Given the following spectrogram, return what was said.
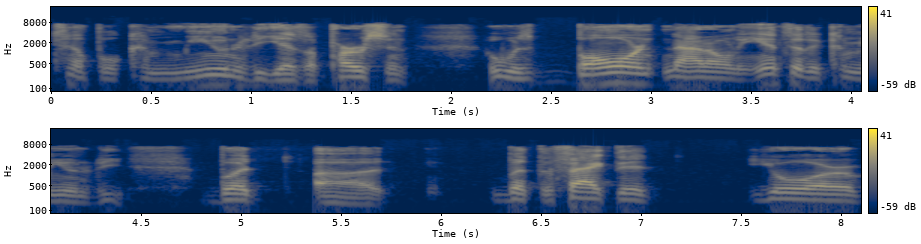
Temple community as a person who was born not only into the community, but uh, but the fact that your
